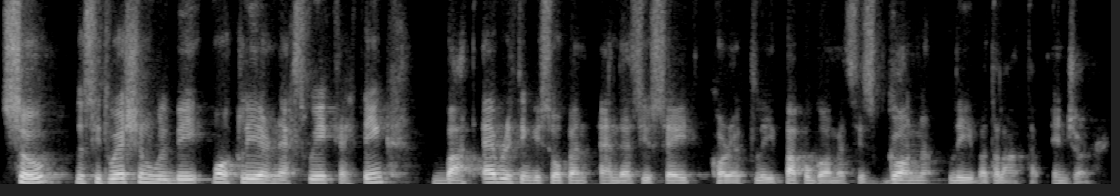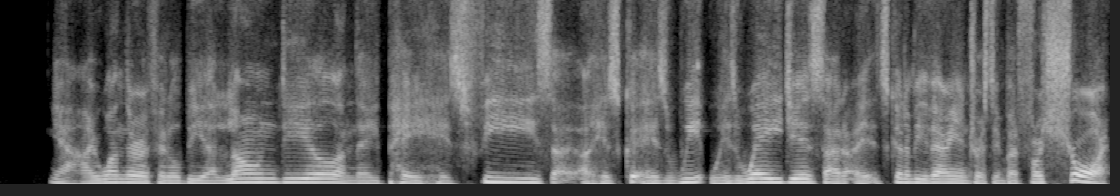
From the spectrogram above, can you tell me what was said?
So the situation will be more clear next week, I think, but everything is open. And as you said correctly, Papu Gomez is gonna leave Atalanta in January. Yeah, I wonder if it'll be a loan deal and they pay his fees, uh, his his his wages. it's going to be very interesting. But for sure,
